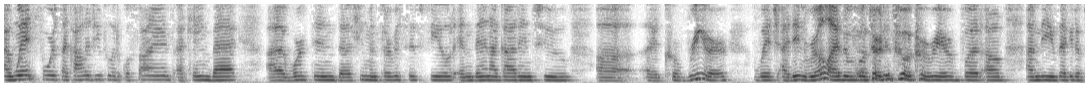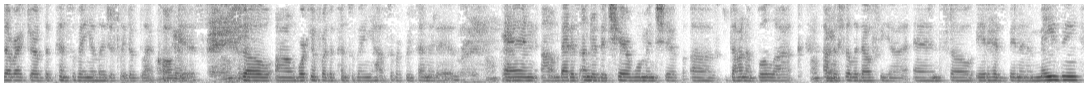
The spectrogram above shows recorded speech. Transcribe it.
I went for psychology, political science. I came back. I worked in the human services field, and then I got into uh, a career which I didn't realize it was going to turn into a career. But um, I'm the executive director of the Pennsylvania Legislative Black Caucus. Okay. So, um, working for the Pennsylvania House of Representatives. Right. Okay. And um, that is under the chairwomanship of Donna Bullock out Okay. of Philadelphia. And so it has been an amazing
